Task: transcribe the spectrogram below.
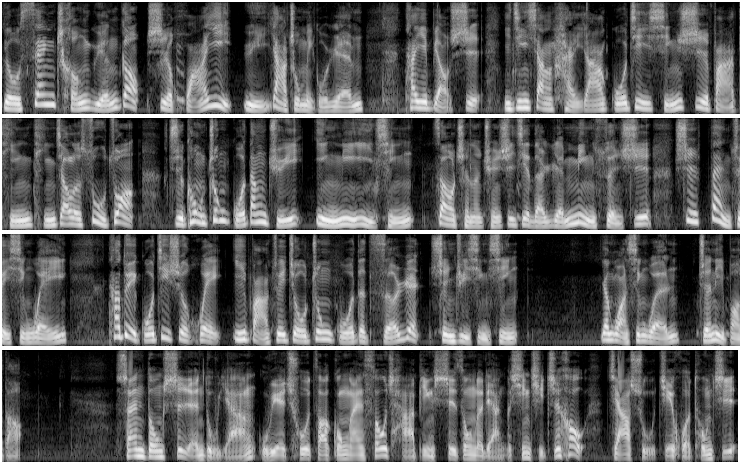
有三成原告是华裔与亚洲美国人。他也表示，已经向海牙国际刑事法庭提交了诉状，指控中国当局隐匿疫情，造成了全世界的人命损失，是犯罪行为。他对国际社会依法追究中国的责任深具信心。央广新闻整理报道。山东诗人鲁阳五月初遭公安搜查并失踪了两个星期之后，家属接获通知，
